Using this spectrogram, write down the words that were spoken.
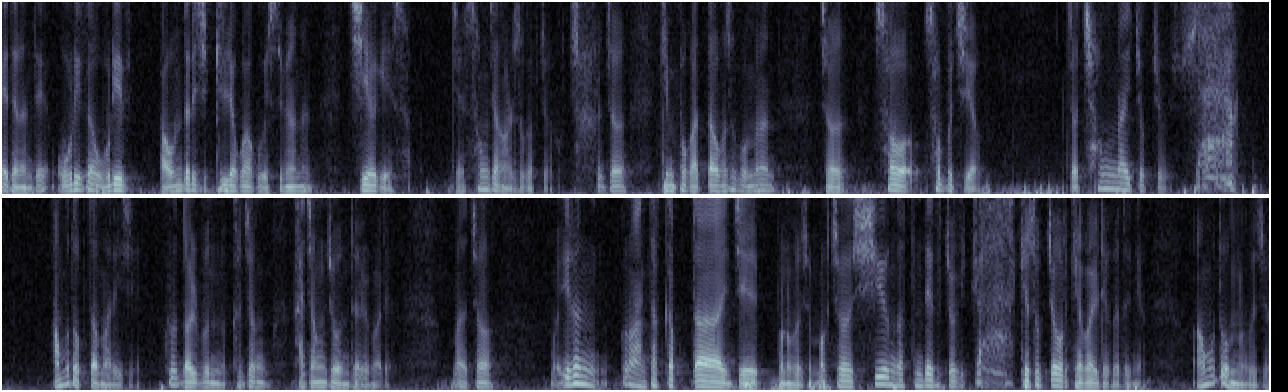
해야 되는데 우리가 우리 바운더리 지키려고 하고 있으면은 지역이 서, 이제 성장할 수가 없죠. 저, 저 김포 갔다 오면서 보면은 저 서 서부 지역 저 청라 이쪽 쪽싹 아무도 없단 말이지. 그 넓은 가정 가정 좋은 데를 말이야. 뭐저 뭐 이런 그런 안타깝다 이제 보는 거죠. 막 저 시흥 같은데 그쪽이 쫙 계속적으로 개발되거든요. 아무도 없는 거죠.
